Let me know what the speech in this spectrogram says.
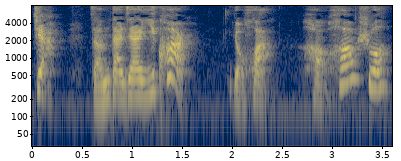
这样咱们大家一块儿有话好好说。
